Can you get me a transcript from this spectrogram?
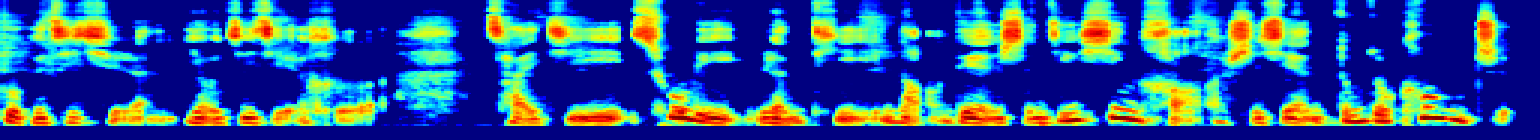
骨骼机器人有机结合，采集处理人体脑电神经信号，实现动作控制。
